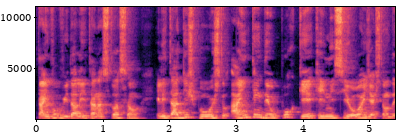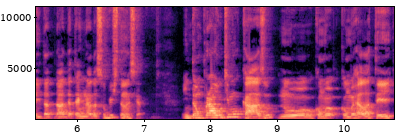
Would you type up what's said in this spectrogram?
tá envolvido ali, está na situação, ele está disposto a entender o porquê que iniciou a ingestão da, da determinada substância. Então, para último caso, no, como, eu, como eu relatei,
